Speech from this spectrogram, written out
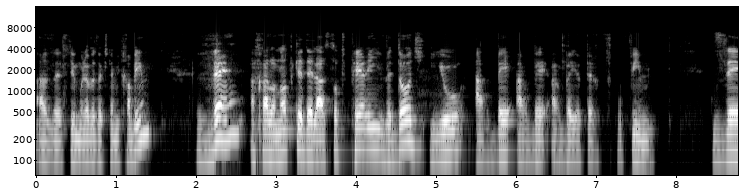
אז אה, שימו לב לזה כשאתם מתחבאים, והחלונות כדי לעשות פרי ודודג' יהיו הרבה הרבה הרבה יותר צפופים. זה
